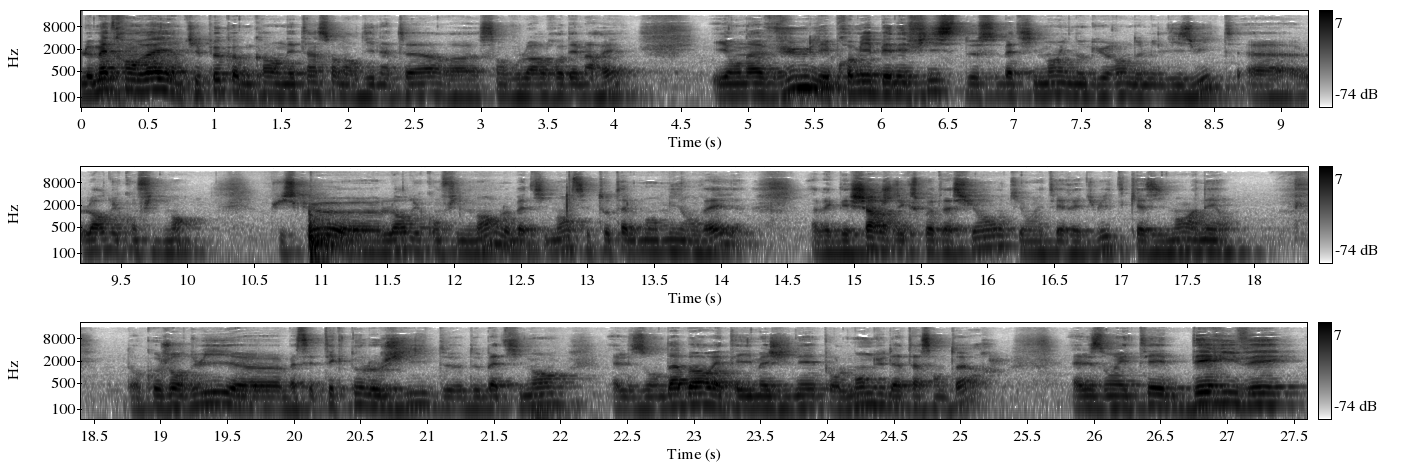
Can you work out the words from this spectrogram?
le mettre en veille un petit peu comme quand on éteint son ordinateur euh, sans vouloir le redémarrer. Et on a vu les premiers bénéfices de ce bâtiment inauguré en 2018 euh, lors du confinement, puisque euh, lors du confinement, le bâtiment s'est totalement mis en veille, avec des charges d'exploitation qui ont été réduites quasiment à néant. Donc aujourd'hui, bah, ces technologies de, de bâtiments, elles ont d'abord été imaginées pour le monde du data center, elles ont été dérivées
